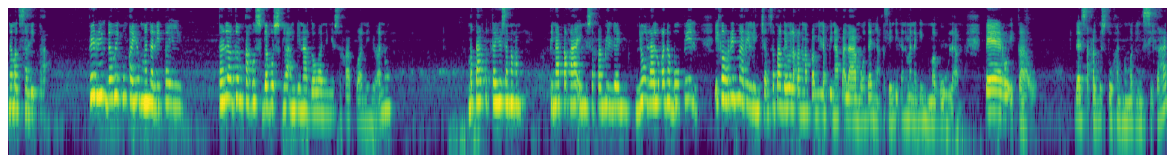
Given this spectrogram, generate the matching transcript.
na magsalita. Pero yung daw eh, kung kayo manalita eh, Talagang kahusga-husga ang ginagawa ninyo sa kapwa ninyo. Ano? Matakot kayo sa mga pinapakain niyo sa pamilya niyo, lalo ka na bupil. Ikaw rin, Marilyn Chang, sa bagay wala ka naman pamilyang pinapala mo dahil nga kasi hindi ka naman naging magulang. Pero ikaw, dahil sa kagustuhan mo maging sikat,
